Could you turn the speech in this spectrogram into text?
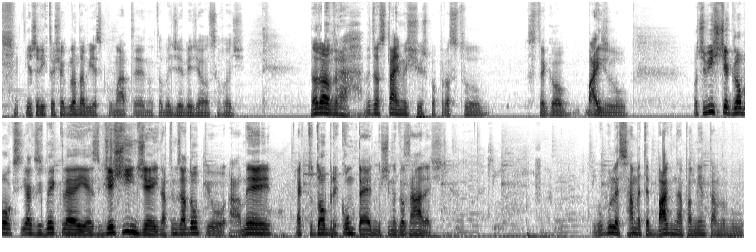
Jeżeli ktoś oglądał i jest kumaty, no to będzie wiedział o co chodzi. No dobra, wydostajmy się już po prostu z tego bajzlu. Oczywiście Globox jak zwykle jest gdzieś indziej na tym zadupiu, a my, jak to dobry kumpel, musimy go znaleźć. W ogóle same te bagna pamiętam, to był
